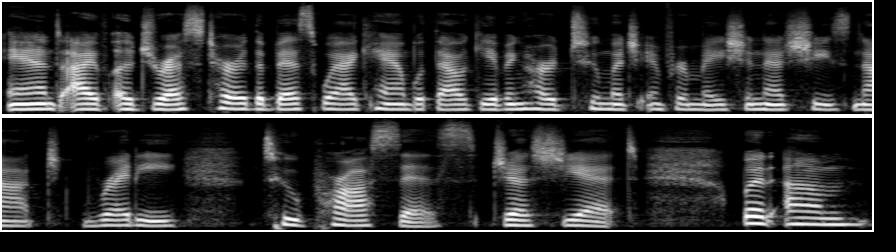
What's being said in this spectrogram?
And I've addressed her the best way I can without giving her too much information that she's not ready to process just yet. But um,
